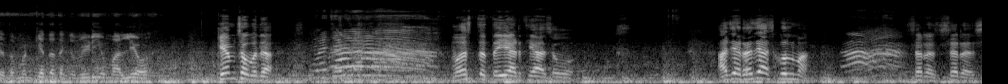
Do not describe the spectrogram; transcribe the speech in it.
છે તો મને કહેતા હતા કે વિડીયોમાં લ્યો. કેમ છો બધા? મસ્ત તૈયાર થયા છો. આજે રજા સ્કૂલમાં. સરસ સરસ.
